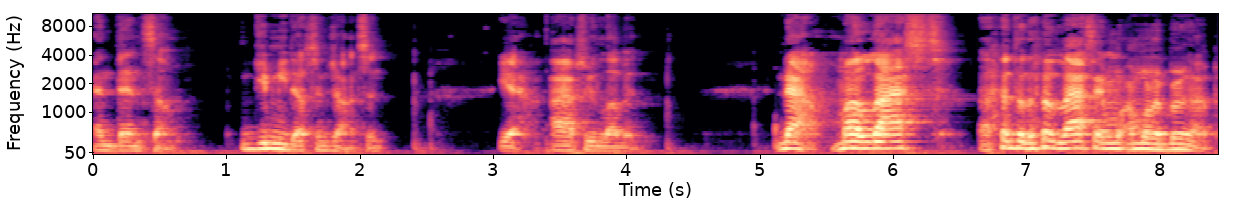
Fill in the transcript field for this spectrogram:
and then some. Give me Dustin Johnson. Yeah, I absolutely love it. Now, my last, uh, the last thing I'm going to bring up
